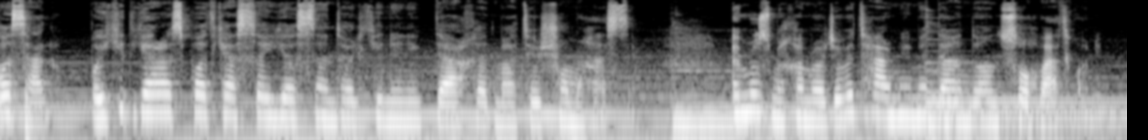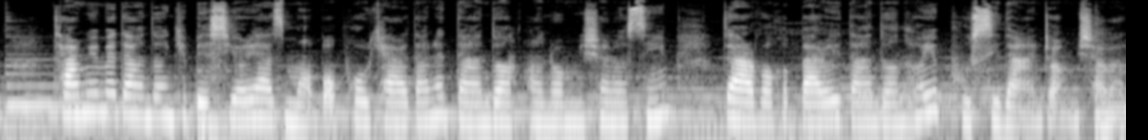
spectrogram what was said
با سلام. با یکی دیگر از پادکست های Dental Clinic در خدمت شما هستیم. امروز می‌خوایم راجع به ترمیم دندان صحبت کنیم. ترمیم دندان که بسیاری از ما با پر کردن دندان آن را می‌شناسیم در واقع برای دندانهای پوسیده انجام می شود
